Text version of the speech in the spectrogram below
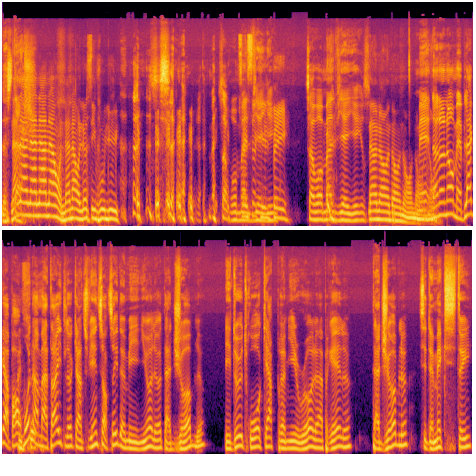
De Non, stash. non, non, non, non, non, non, là, c'est voulu. ça va mal C'est ça qui est le vieillir. Ça va mal vieillir. ça. Non, non, non, non, non. mais non. non, non, mais blague à part, Ah, moi, ça- dans ma tête, là, quand tu viens de sortir de Mania, là, ta job, là, les deux, trois, quatre premiers Raw là, après, là, ta job, là, c'est de m'exciter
